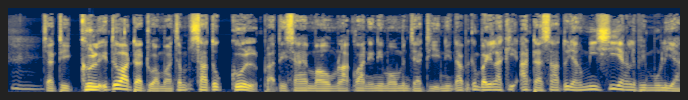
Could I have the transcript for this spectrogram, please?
Hmm. Jadi goal itu ada dua macam. Satu goal berarti saya mau melakukan ini, mau menjadi ini. Tapi kembali lagi ada satu yang misi yang lebih mulia.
